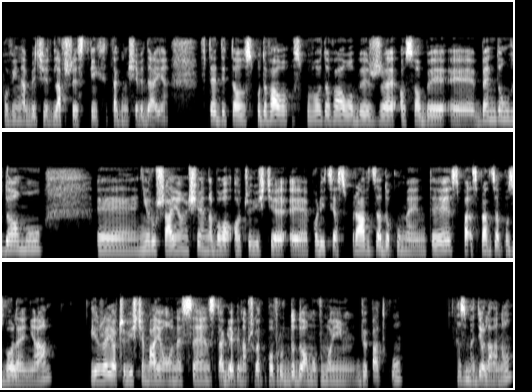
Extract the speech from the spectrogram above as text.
powinna być dla wszystkich, tak mi się wydaje. Wtedy to spowodowało, spowodowałoby, że osoby e, będą w domu, e, nie ruszają się, no bo oczywiście policja sprawdza dokumenty, sprawdza pozwolenia. Jeżeli oczywiście mają one sens, tak jak na przykład powrót do domu w moim wypadku z Mediolanu,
